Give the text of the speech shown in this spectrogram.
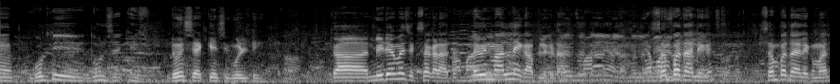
हां. गोल्टी दोनशे एक्क्याऐंशी. दोनशे एक्क्याऐंशी गोल्टी. का मीडियमच आहे सगळा आता? नवीन माल नाही का आपल्याकडे? संपत आले का? संपत आले. का माल?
